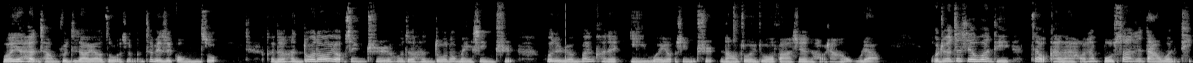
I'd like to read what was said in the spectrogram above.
我也很常不知道要做什么，特别是工作，可能很多都有兴趣，或者很多都没兴趣。或者原本可能以为有兴趣，然后做一做发现好像很无聊。我觉得这些问题在我看来好像不算是大问题，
